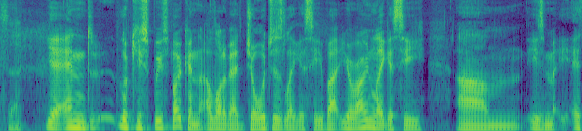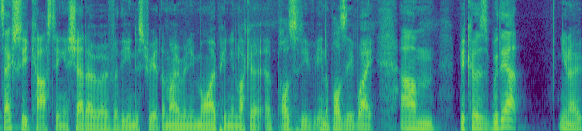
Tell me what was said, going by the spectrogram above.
So. Yeah, and look, you, we've spoken a lot about George's legacy, but your own legacy um, is it's actually casting a shadow over the industry at the moment, in my opinion, like a, a positive in a positive way. Um, because without you know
